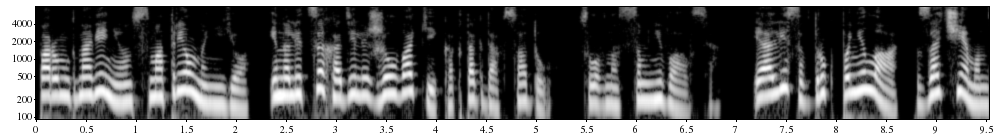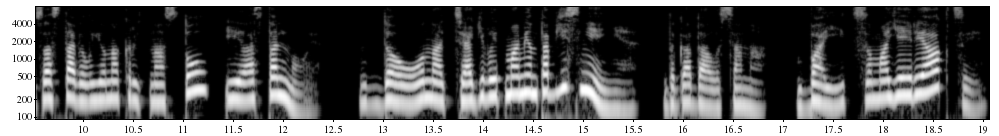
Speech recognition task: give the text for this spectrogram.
Пару мгновений он смотрел на нее, и на лице ходили желваки, как тогда в саду, словно сомневался. И Алиса вдруг поняла, зачем он заставил ее накрыть на стол и остальное. «Да он оттягивает момент объяснения», — догадалась она. «Боится моей реакции?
